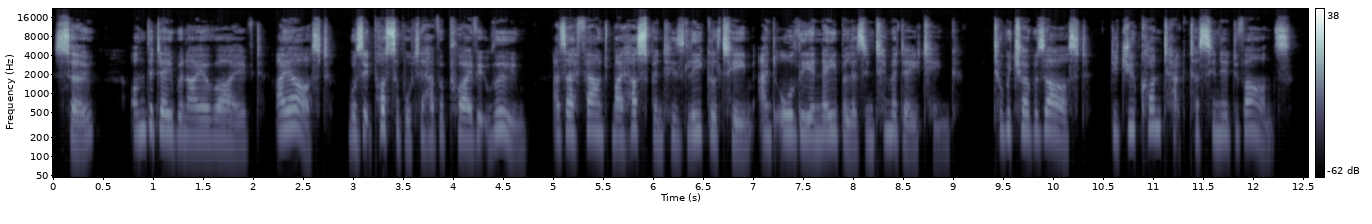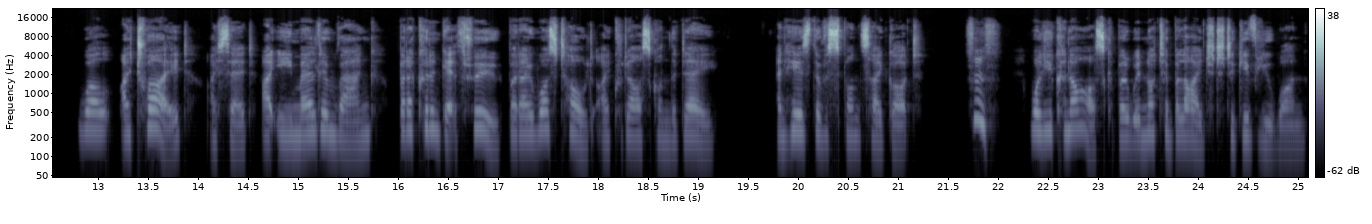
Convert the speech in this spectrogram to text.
So, on the day when I arrived, I asked, was it possible to have a private room, as I found my husband, his legal team, and all the enablers intimidating. To which I was asked, Did you contact us in advance? Well, I tried, I said. I emailed and rang, but I couldn't get through, but I was told I could ask on the day. And here's the response I got. Humph, well, you can ask, but we're not obliged to give you one.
